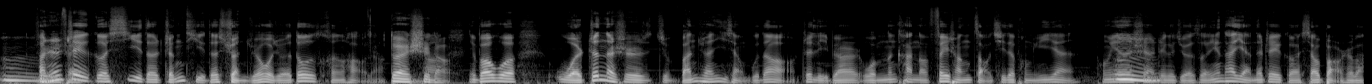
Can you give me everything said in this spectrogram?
嗯，反正这个戏的整体的选角，我觉得都很好的。对，是的，啊你包括我真的是就完全意想不到，这里边儿我们能看到非常早期的彭于晏，彭于晏饰演嗯这个角色，因为他演的这个小宝是吧？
